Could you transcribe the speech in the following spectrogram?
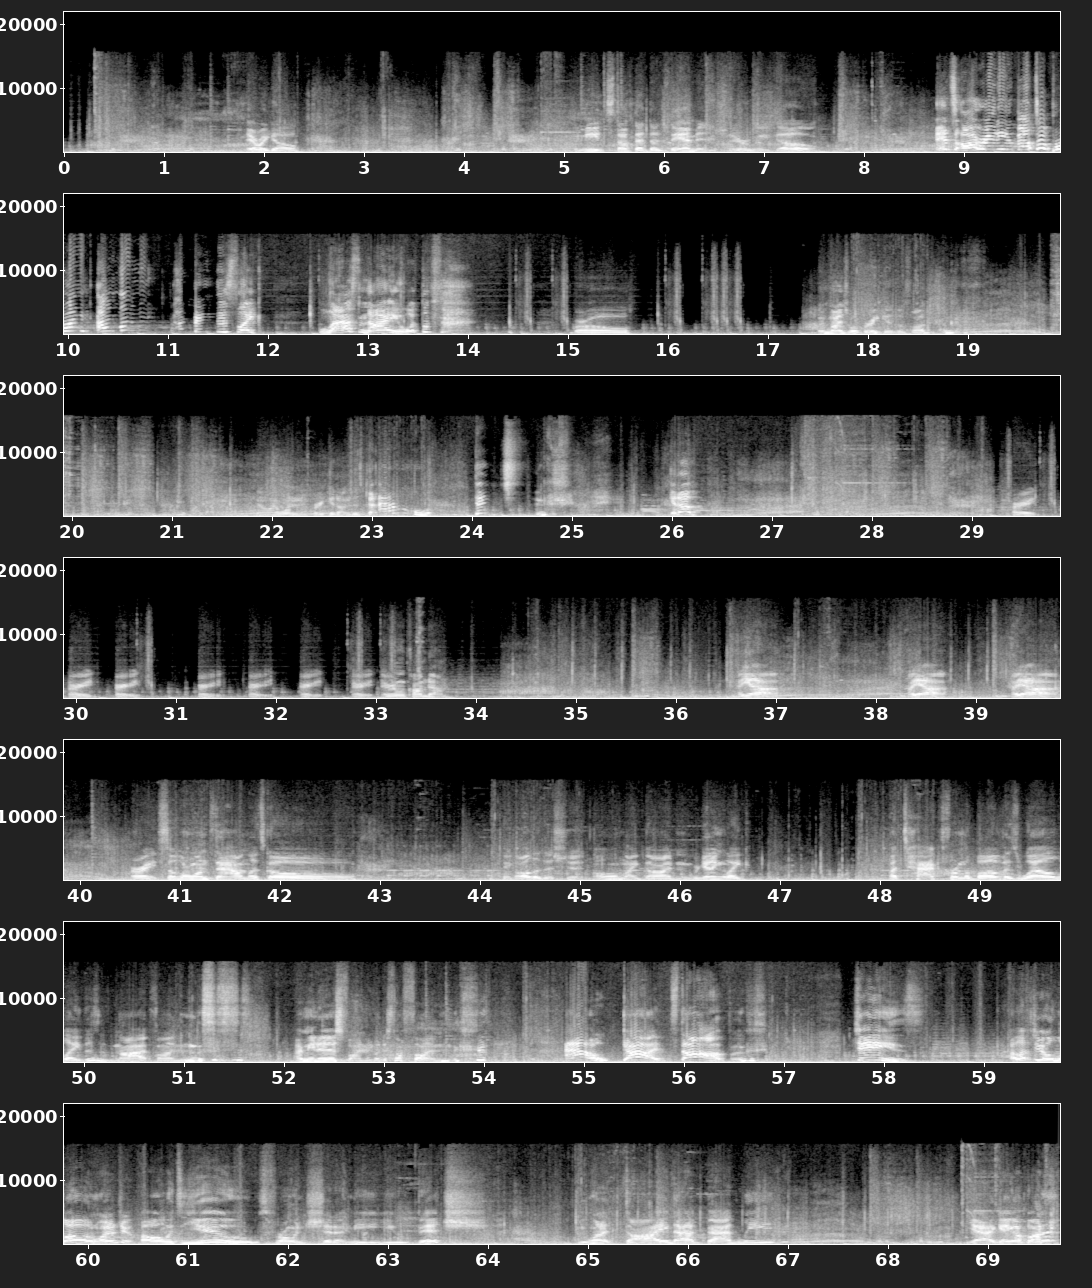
there we go. We need stuff that does damage. There we go. It's already about to break! I, made this, like, last night. What the Bro. We might as well break it, the fuck? no, I wanted to break it on this- Ow! Bitch! Get up! Alright, alright, alright, alright, alright, alright, alright. Everyone calm down. Hiya! Hiya! Hiya! Alright, silver one's down. Let's go. Take all of this shit. Oh my god. And we're getting, like, attacked from above as well. Like, this is not fun. I mean, it is fun, but it's not fun. Ow! God! Stop! Jeez! I left you alone. Why did you- Oh, it's you throwing shit at me, you bitch. You want to die that badly? Yeah, gang up on it.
